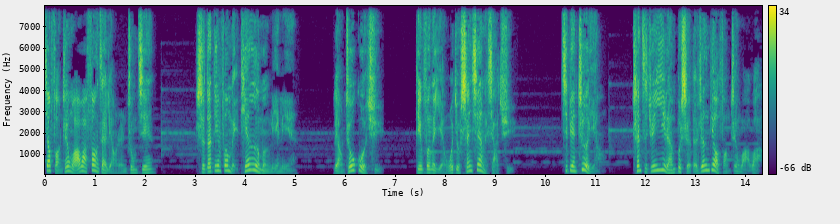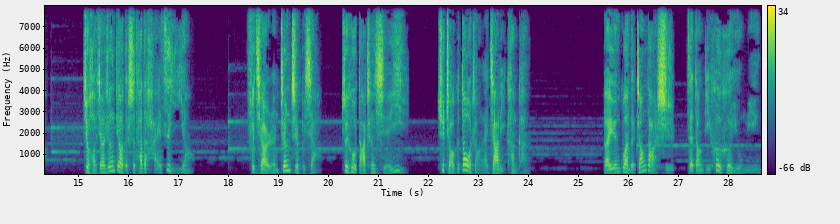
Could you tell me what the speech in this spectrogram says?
将仿真娃娃放在两人中间。使得丁峰每天噩梦连连。两周过去，丁峰的眼窝就深陷了下去。即便这样，陈子君依然不舍得扔掉仿真娃娃，就好像扔掉的是他的孩子一样。夫妻二人争执不下，最后达成协议，去找个道长来家里看看。白云观的张大师在当地赫赫有名。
